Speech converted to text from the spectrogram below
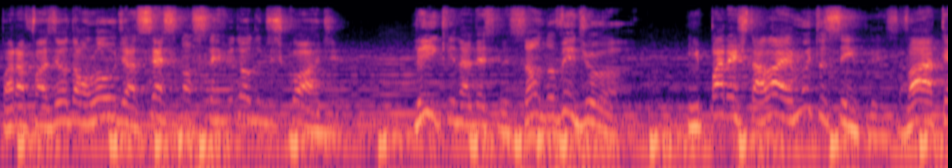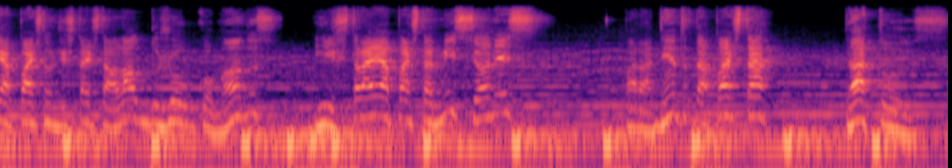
Para fazer o download, acesse nosso servidor do Discord. Link na descrição do vídeo. E para instalar é muito simples. Vá até a pasta onde está instalado do jogo comandos e extraia a pasta Missiones para dentro da pasta Datos.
